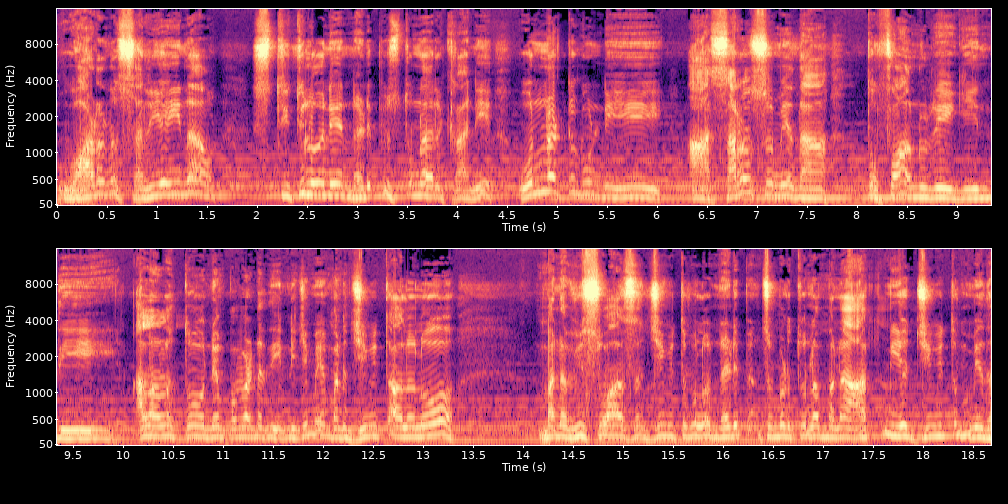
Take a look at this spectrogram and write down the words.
వాడను సరి అయిన స్థితిలోనే నడిపిస్తున్నారు కానీ ఉన్నట్టుగుండి ఆ సరస్సు మీద తుఫాను రేగింది అలలతో నింపబడ్డది. నిజమే మన జీవితాలలో మన విశ్వాస జీవితంలో నడిపించబడుతున్న మన ఆత్మీయ జీవితం మీద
